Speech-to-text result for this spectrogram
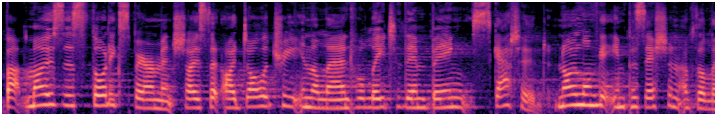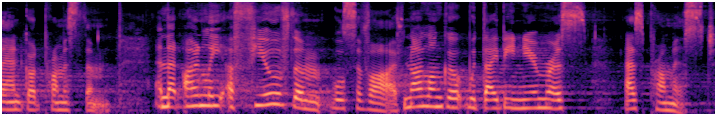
But Moses' thought experiment shows that idolatry in the land will lead to them being scattered, no longer in possession of the land God promised them, and that only a few of them will survive. No longer would they be numerous as promised.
